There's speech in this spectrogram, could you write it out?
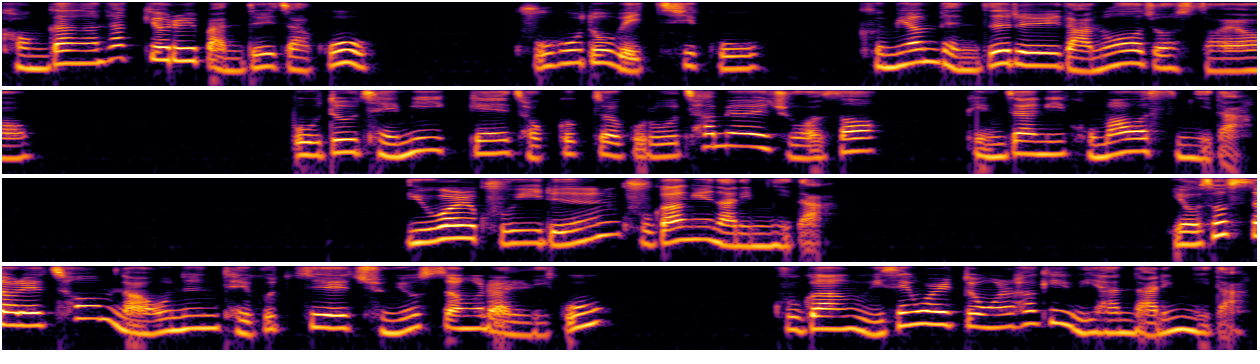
건강한 학교를 만들자고 구호도 외치고 금연 밴드를 나누어 주었어요. 모두 재미있게 적극적으로 참여해 주어서 굉장히 고마웠습니다. 6월 9일은 구강의 날입니다. 6살에 처음 나오는 대구치의 중요성을 알리고 구강 위생 활동을 하기 위한 날입니다.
